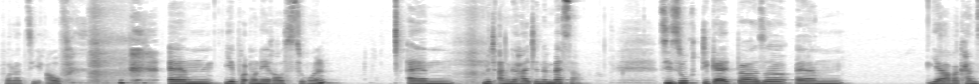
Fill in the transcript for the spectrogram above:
fordert sie auf, ähm, ihr Portemonnaie rauszuholen ähm, mit angehaltenem Messer. Sie sucht die Geldbörse, ähm, ja, aber kann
